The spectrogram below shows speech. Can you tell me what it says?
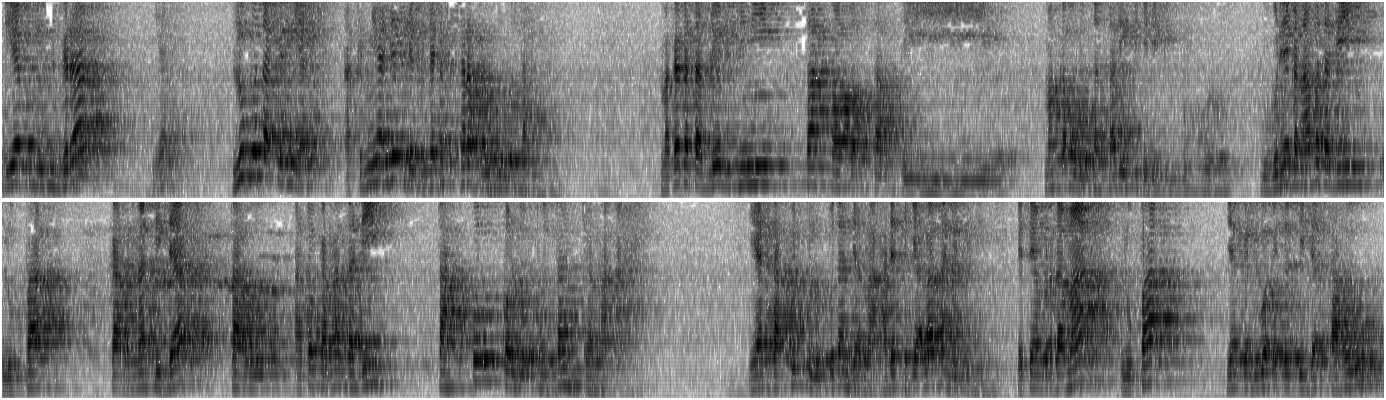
dia ingin segera, ya luput akhirnya. Akhirnya dia tidak kerjakan secara berurutan. Maka kata beliau di sini sakatot tartib. Maka urutan tadi itu jadi gugur. Gugurnya kenapa tadi? Lupa karena tidak tahu atau karena tadi takut keluputan jamaah. Ya takut keluputan jamaah. Ada tiga alasan di sini. Itu yang pertama lupa, yang kedua itu tidak tahu,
